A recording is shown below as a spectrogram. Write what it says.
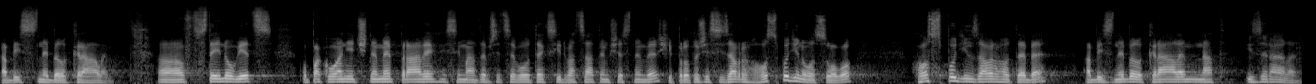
abys nebyl králem. V stejnou věc opakovaně čteme právě, jestli máte před sebou text 26. verši, protože si zavrhl hospodinovo slovo, hospodin zavrhl tebe, abys nebyl králem nad Izraelem.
